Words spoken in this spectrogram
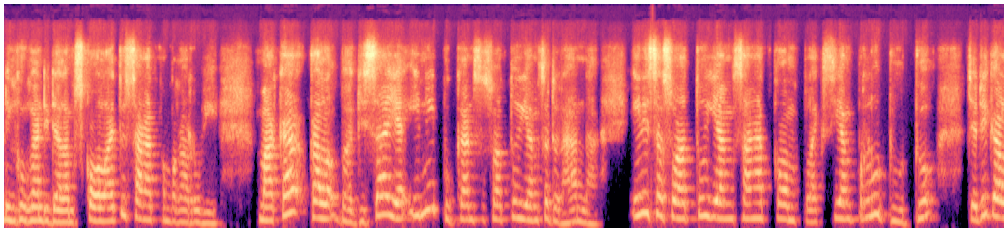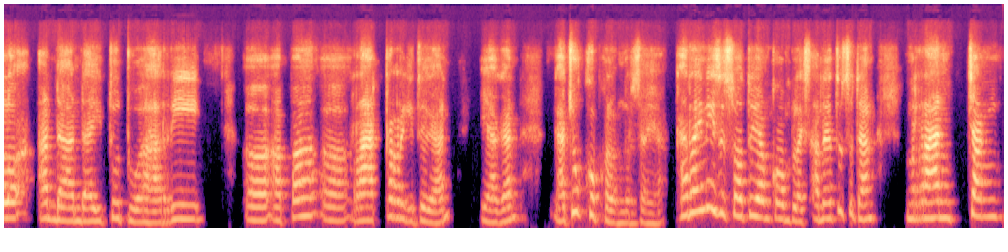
lingkungan di dalam sekolah itu sangat mempengaruhi. Maka kalau bagi saya ini bukan sesuatu yang sederhana. Ini sesuatu yang sangat kompleks yang perlu duduk. Jadi kalau anda anda itu dua hari uh, apa uh, raker gitu kan ya kan nggak cukup kalau menurut saya. Karena ini sesuatu yang kompleks. Anda itu sedang merancang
